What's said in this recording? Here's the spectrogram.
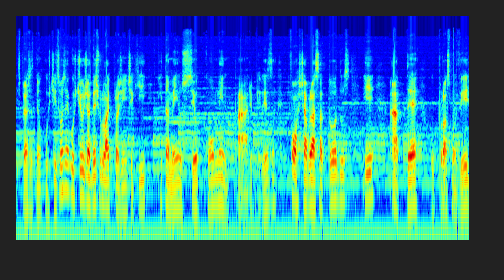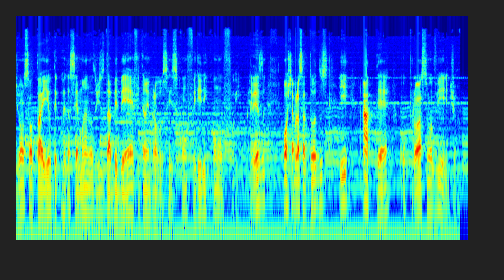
Espero que vocês tenham curtido. Se você curtiu, já deixa o like pra gente aqui e também o seu comentário, beleza? Forte abraço a todos e até o próximo vídeo. Vamos soltar aí o decorrer da semana os vídeos da BBF também para vocês conferirem como foi, beleza? Forte abraço a todos e até o próximo vídeo.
